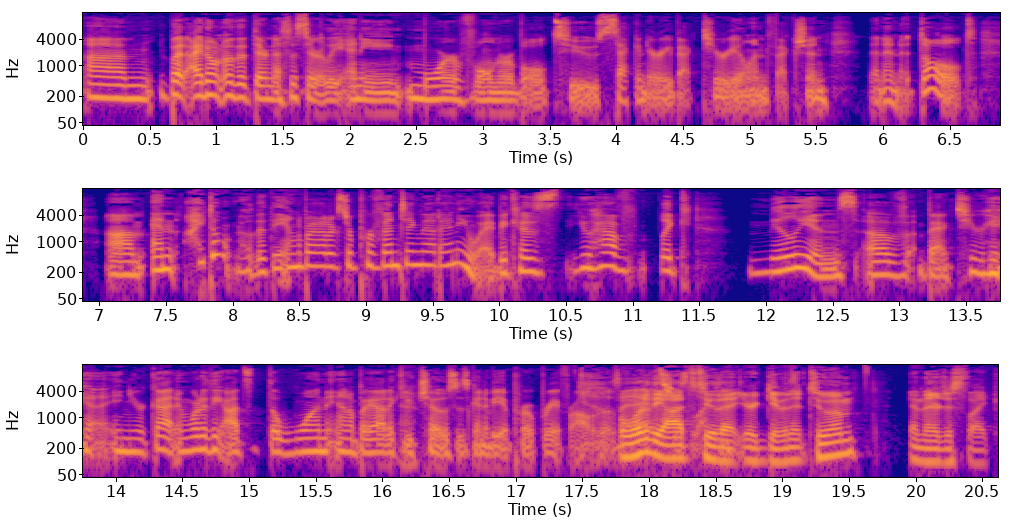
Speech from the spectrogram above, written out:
um, but I don't know that they're necessarily any more vulnerable to secondary bacterial infection than an adult. Um, and I don't know that the antibiotics are preventing that anyway, because you have like millions of bacteria in your gut, and what are the odds that the one antibiotic you chose is going to be appropriate for all of those? Well, what are the odds too that you're giving it to them and they're just like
